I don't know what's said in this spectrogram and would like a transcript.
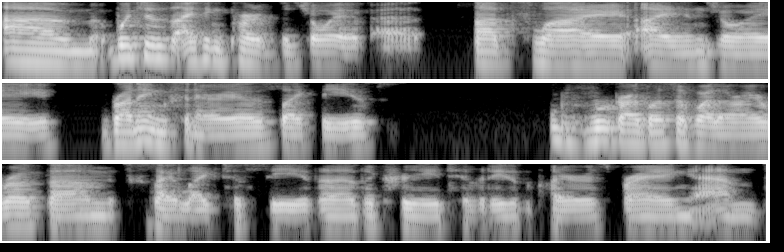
um, which is, I think, part of the joy of it. That's why I enjoy running scenarios like these, regardless of whether I wrote them. It's because I like to see the the creativity the players bring and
